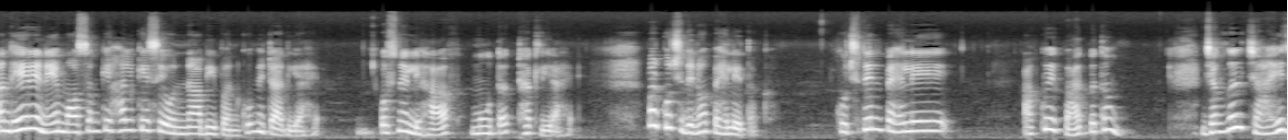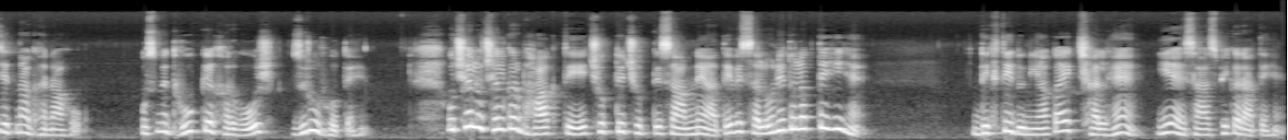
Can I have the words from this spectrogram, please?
اندھیرے نے موسم کے ہلکے سے انابی پن کو مٹا دیا ہے۔ اس نے لحاف، منہ تک ٹھک لیا ہے۔ پر کچھ دنوں پہلے تک۔ کچھ دن پہلے۔ آپ کو ایک بات بتاؤں؟ جنگل چاہے جتنا گھنا ہو، اس میں دھوپ کے خرگوش ضرور ہوتے ہیں۔ اچھل اچھل کر بھاگتے، چھپتے چھپتے سامنے آتے، وہ سلونے تو لگتے ہی ہیں۔ دکھتی دنیا کا ایک چھل ہے یہ احساس بھی کراتے ہیں۔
